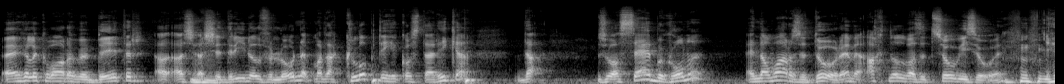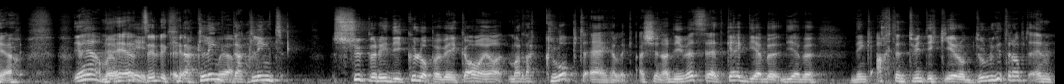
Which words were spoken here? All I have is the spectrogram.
eigenlijk waren we beter als, als je 3-0 verloren hebt. Maar dat klopt tegen Costa Rica. Dat, zoals zij begonnen, en dan waren ze door. Hè. Met 8-0 was het sowieso. Hè. ja. Ja, ja, maar Ja, tuurlijk, dat, klinkt, dat klinkt super ridicuul op een WK, maar, ja, maar dat klopt eigenlijk. Als je naar die wedstrijd kijkt, die hebben, die hebben denk 28 keer op doel getrapt en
